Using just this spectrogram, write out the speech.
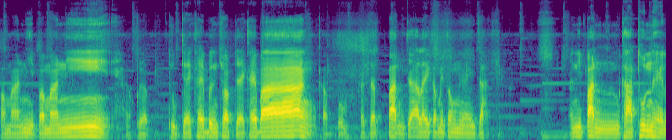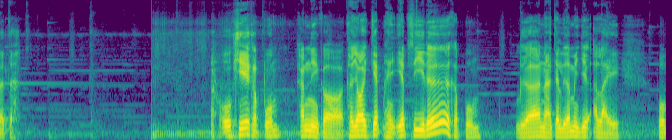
ประมาณนี้ประมาณนี้เผื่อ ถูกใจใครเบิ่งชอบใจใครบ้างครับผมถ้าจะปั่นจะอะไรก็ไม่ต้องเหนื่อยจ้ะอันนี้ปั่นขาดทุนให้และจ้ะโอเคครับผมคันนี้ก็ทยอยเก็บให้ FC เด้อครับผมเหลือน่าจะเหลือไม่เยอะอะไร ผม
